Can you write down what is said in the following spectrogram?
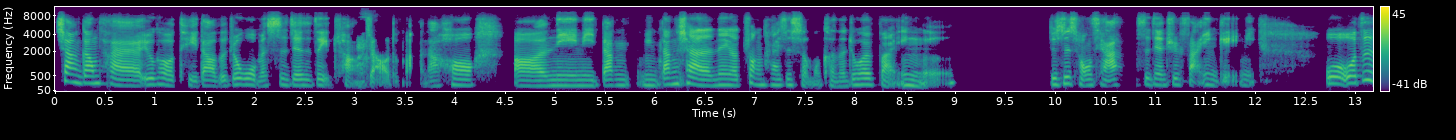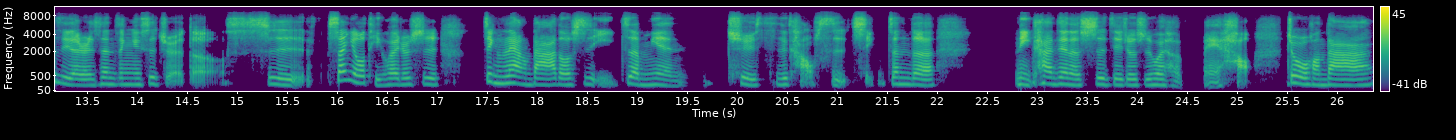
像刚才 Uko 提到的，就我们世界是自己创造的嘛，然后呃，你你当你当下的那个状态是什么，可能就会反映了，就是从其他事件去反映给你。我我自己的人生经历是觉得是深有体会，就是尽量大家都是以正面去思考事情，真的，你看见的世界就是会很美好。就如同大家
